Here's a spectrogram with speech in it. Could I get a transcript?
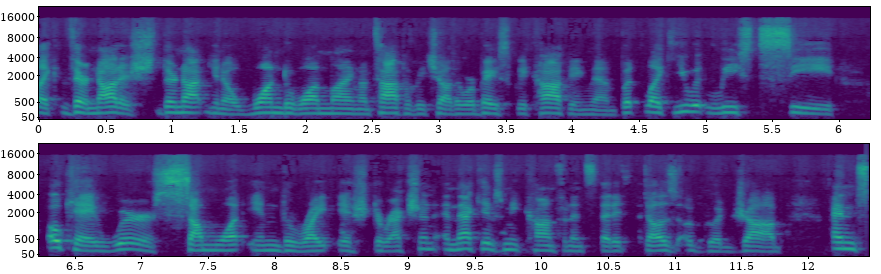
like they're not as they're not you know one to one lying on top of each other. We're basically copying them, but like you at least see okay, we're somewhat in the right ish direction, and that gives me confidence that it does a good job. And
